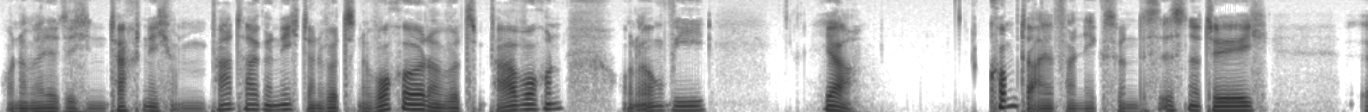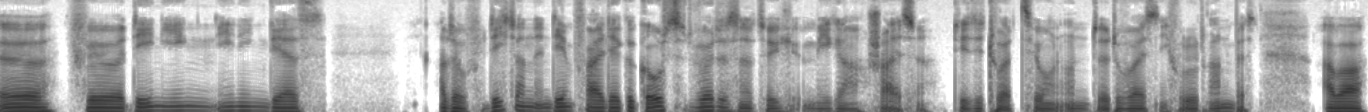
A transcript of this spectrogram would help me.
und dann meldet sich einen Tag nicht und ein paar Tage nicht, dann wird es eine Woche, dann wird es ein paar Wochen und irgendwie, ja, kommt da einfach nichts und das ist natürlich äh, für denjenigen, der es also für dich dann in dem Fall, der geghostet wird, ist natürlich mega scheiße, die Situation. Und äh, du weißt nicht, wo du dran bist. Aber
